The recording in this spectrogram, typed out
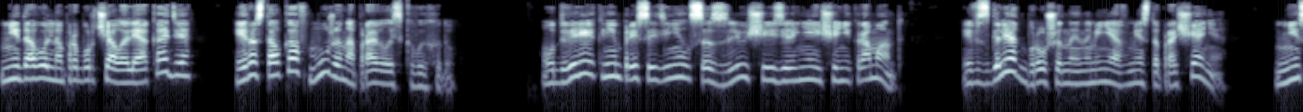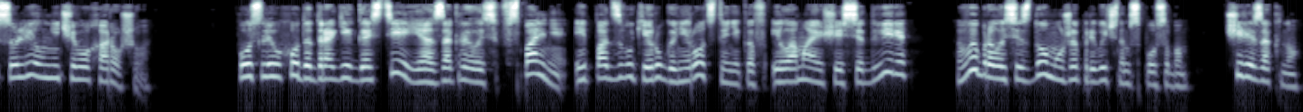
Недовольно пробурчала Леокадия и, растолкав мужа, направилась к выходу. У дверей к ним присоединился злющий и зеленеющий некромант, и взгляд, брошенный на меня вместо прощания, не сулил ничего хорошего. После ухода дорогих гостей я закрылась в спальне и под звуки ругани родственников и ломающейся двери выбралась из дома уже привычным способом через окно.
